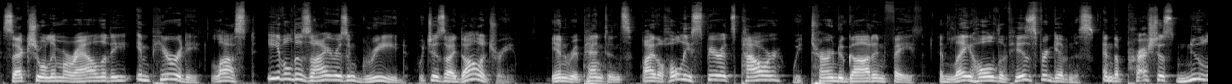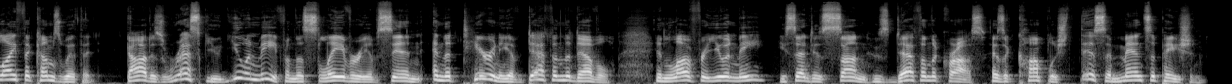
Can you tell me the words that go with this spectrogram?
sexual immorality, impurity, lust, evil desires, and greed, which is idolatry. In repentance, by the Holy Spirit's power, we turn to God in faith and lay hold of His forgiveness and the precious new life that comes with it. God has rescued you and me from the slavery of sin and the tyranny of death and the devil. In love for you and me, He sent His Son, whose death on the cross has accomplished this emancipation.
